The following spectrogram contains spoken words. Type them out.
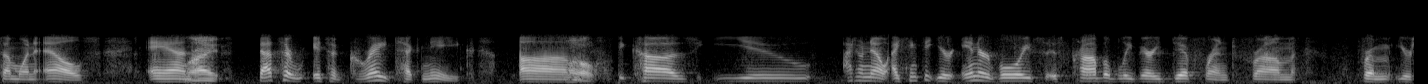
someone else. And right. that's a it's a great technique um, oh. because you I don't know. I think that your inner voice is probably very different from from your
